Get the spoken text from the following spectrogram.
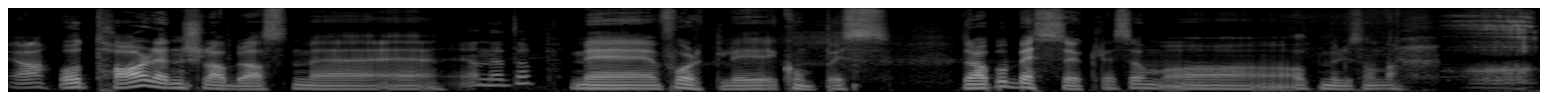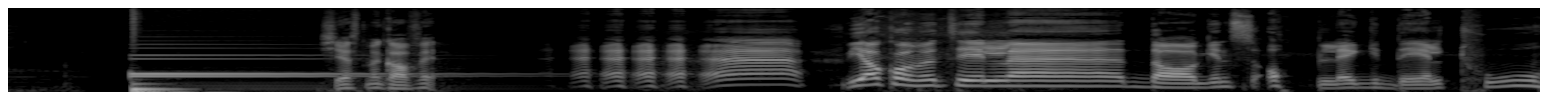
Ja. og tar den slabrasen med, ja, med en folkelig kompis. Dra på besøk, liksom, og alt mulig sånn, da. Kjeft med kaffe. Vi har kommet til eh, dagens opplegg del to.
